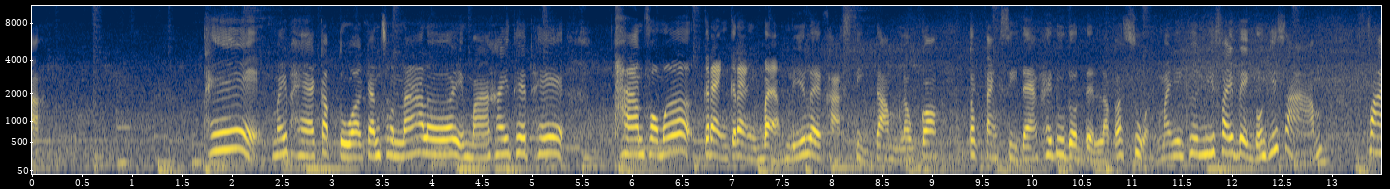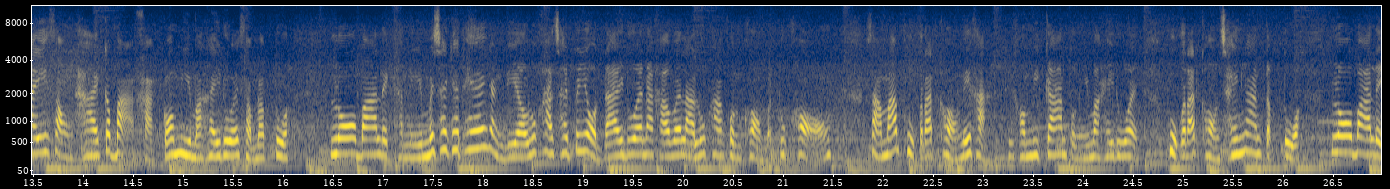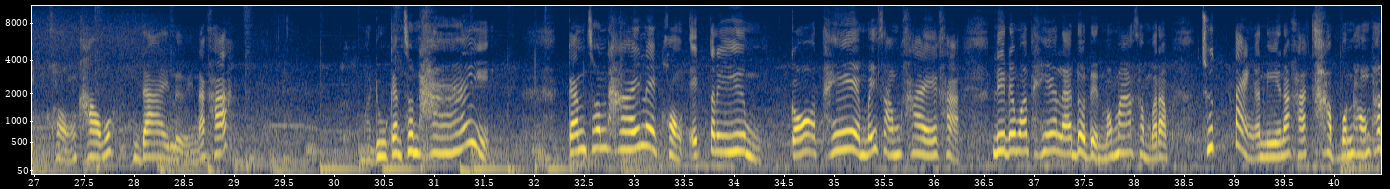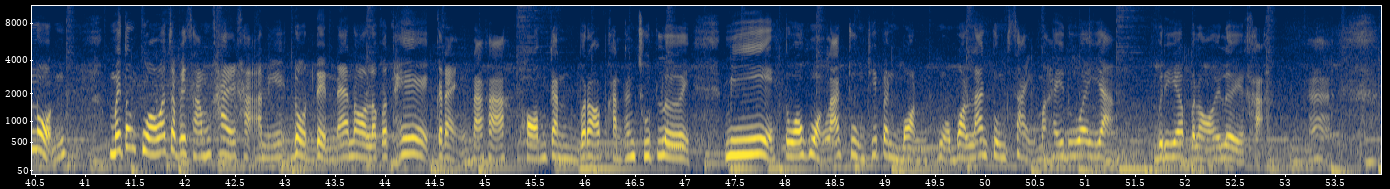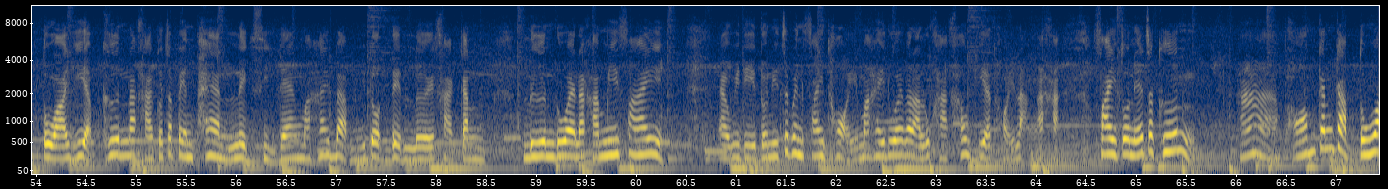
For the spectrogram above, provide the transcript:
เท่ไม่แพ้กับตัวกันชนหน้าเลย มาให้เท่ๆพานฟอร์เมอร์แกร่งแกร่งๆแบบนี้เลยค่ะ สีดำแล้วก็ตกแต่งสีแดงให้ดูโดดเด่นแล้วก็สวยมากยิ่งขึ้นมีไฟเบรกดวงที่ 3 ไฟสองท้ายกระบะค่ะ ก็มีมาให้ด้วยสำหรับตัว โลบาเหล็กคันนี้ไม่ใช่แค่เท่อย่างเดียวลูกค้าใช้ประโยชน์ได้ด้วยนะคะ เวลาลูกค้าขนของบรรทุกของ สามารถผูกรัดของนี่ค่ะ ที่เขามีก้านตรงนี้มาให้ด้วย ผูกรัดของใช้งานกับตัวโลบาเหล็กของเขาได้เลยนะคะ มาดูกันชนท้าย กันชนท้ายเหล็กของเอ็กตรีม ก็เท่ไม่ซ้ำใครค่ะ เรียกได้ว่าเท่และโดดเด่นมากๆสำหรับชุดแต่งอันนี้นะคะ ขับบนท้องถนน ไม่ต้องกลัวว่าจะไปซ้ำใครค่ะ อันนี้โดดเด่นแน่นอนแล้วก็เท่แกร่งนะคะ พร้อมกันรอบคันทั้งชุดเลย มีตัวห่วงลากจูงที่เป็นบอลหัวบอลลากจูงใส่มาให้ด้วยอย่างเรียบร้อยเลยค่ะตัวเหยียบขึ้นนะคะ ก็จะเป็นแผ่นเหล็กสีแดงมาให้แบบนี้โดดเด่นเลยค่ะ กันลื่นด้วยนะคะ มีไฟ LED ตัวนี้จะเป็นไฟถอยมาให้ด้วยเวลาลูกค้าเข้าเกียร์ถอยหลังอะค่ะ ไฟตัวนี้จะขึ้นอ่าพร้อมกันกับตัว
